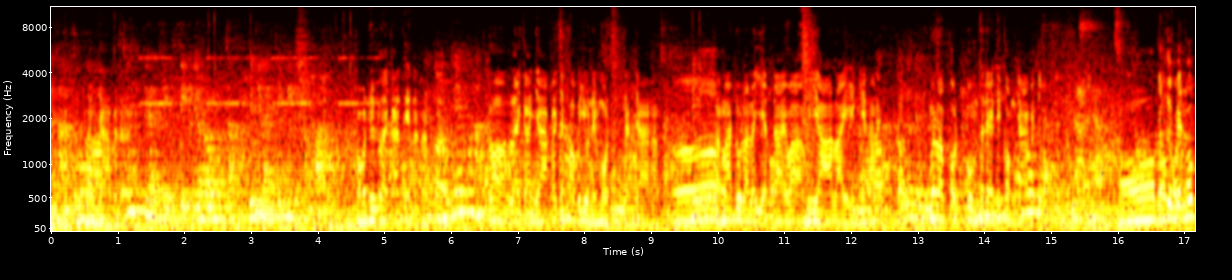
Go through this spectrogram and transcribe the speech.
นะคะสุดเพิ่มยาไปเลยแจ้งเตือนเด็กติดในโรงจากวิทยาลัยเทคนิคลำปางพอบันทึกรายการเสร็จนะครับอ่ากรุงเทพมหานครก็รายการยาก็จะเข้าไปอยู่ในโหมดจัดยาครับอ๋อสามารถดูรายละเอียดได้ว่ามียาอะไรอย่างเงี้ยครับครับครับเมื่อเรากดปุ่มแสดงที่กล่องยาก็จะมาขึ้นตรงหน้านี้อ๋อก็คือเป็นปุ๊บ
